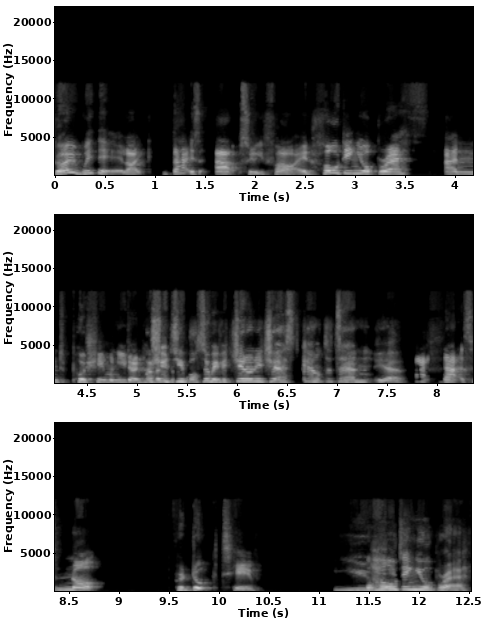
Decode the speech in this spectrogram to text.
go with it. Like that is absolutely fine. Holding your breath and pushing when you don't have push a into your bottom with your chin on your chest count to 10 yeah. That, that's not productive. You well, holding your breath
